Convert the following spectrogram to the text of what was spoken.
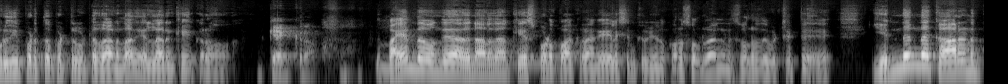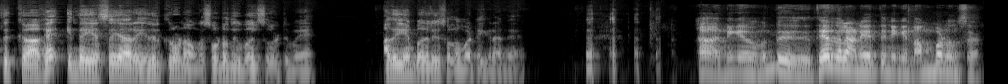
உறுதிப்படுத்தப்பட்டு விட்டதான்னு தான் எல்லாரும் கேட்கிறோம் கேக்குறோம். பயந்தவங்க அதனாலதான் கேஸ் போட பாக்குறாங்க எலெக்ஷன் கமிஷனை குறை சொல்றாங்கன்னு சொல்றதை விட்டுட்டு என்னென்ன காரணத்துக்காக இந்த எஸ்ஐஆரை எதிர்க்கிறோம்னு அவங்க சொல்றதுக்கு பதில் சொல்லட்டுமே? அதை ஏன் பதிலே சொல்ல மாட்டேங்கிறாங்க? ஆஹ் நீங்க வந்து தேர்தல் ஆணையத்தை நீங்க நம்பணும் சார்.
